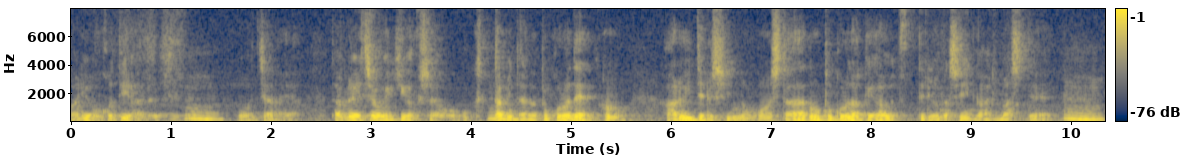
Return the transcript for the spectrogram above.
マリオン・コティアールうん。じゃないや WHO が疫学者を送ったみたいなところで、この歩いてるシーンのこの下のところだけが映ってるようなシーンがありましてうん。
